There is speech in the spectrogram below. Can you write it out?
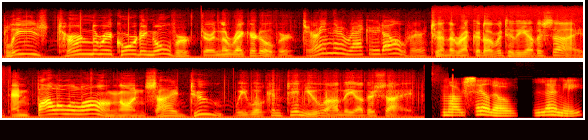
Please turn the recording over. Turn the record over. Turn the record over. Turn the record over to the other side. And follow along on side two. We will continue on the other side. Marcello, Lenny,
